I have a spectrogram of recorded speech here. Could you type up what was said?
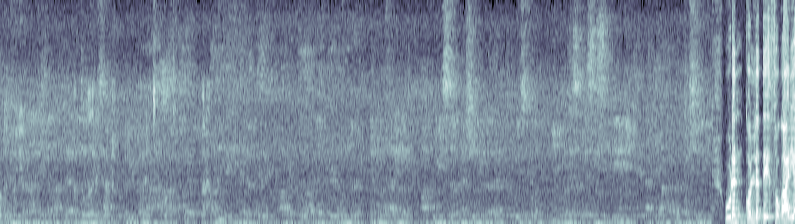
ഫോട്ടോ ഒരു പത്ത് പതിനഞ്ച് മിനിറ്റ് ഒരു ഇച്ചിരി ഫോട്ടോ. പറയാം ഉടൻ കൊല്ലത്തെ സ്വകാര്യ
